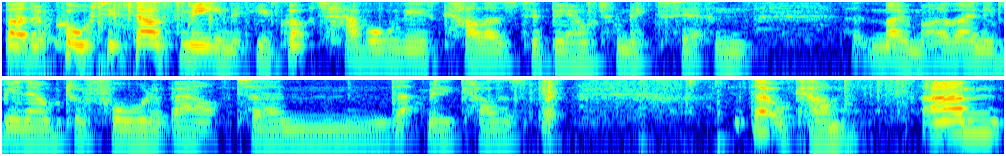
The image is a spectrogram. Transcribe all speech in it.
but of course it does mean that you've got to have all these colours to be able to mix it. And at the moment I've only been able to afford about um, that many colours, but that will come. Um,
